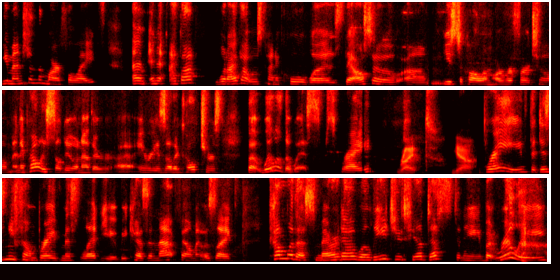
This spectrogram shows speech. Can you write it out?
you mentioned the marfa lights um, and i thought what i thought was kind of cool was they also um, used to call them or refer to them and they probably still do in other uh, areas other cultures but will-o'-the-wisps right? Right. Yeah. Brave the disney film brave misled you because in that film it was like come with us, Merida, we'll lead you to your destiny. But really,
